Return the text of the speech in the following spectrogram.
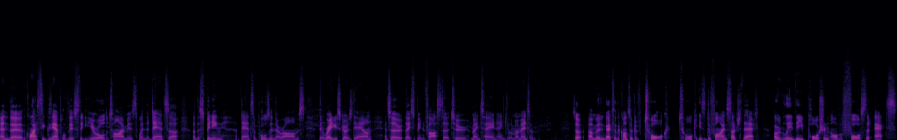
And the, the, classic example of this that you hear all the time is when the dancer, uh, the spinning dancer pulls in their arms, their radius goes down, and so they spin faster to maintain angular momentum. So, uh, moving back to the concept of torque, torque is defined such that only the portion of a force that acts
